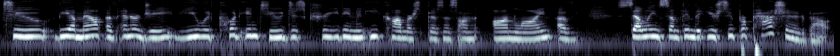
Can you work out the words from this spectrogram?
to the amount of energy you would put into just creating an e-commerce business on online of selling something that you're super passionate about.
